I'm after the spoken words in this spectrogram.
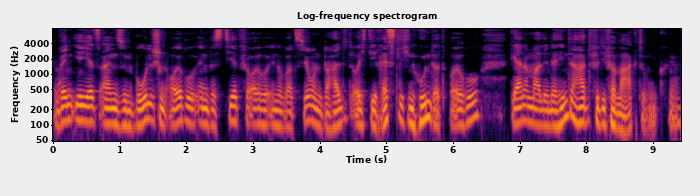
Wenn ihr jetzt einen symbolischen Euro investiert für eure Innovation, behaltet euch die restlichen 100 Euro gerne mal in der Hinterhand für die Vermarktung. Ja,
